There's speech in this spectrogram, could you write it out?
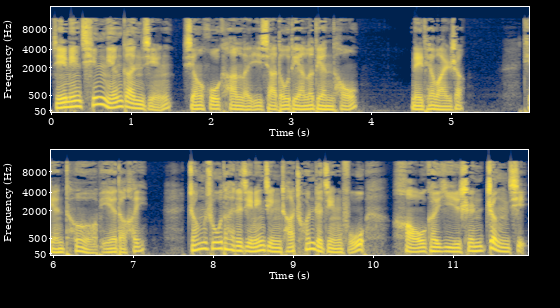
几名青年干警相互看了一下，都点了点头。那天晚上，天特别的黑。张叔带着几名警察，穿着警服，好个一身正气，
